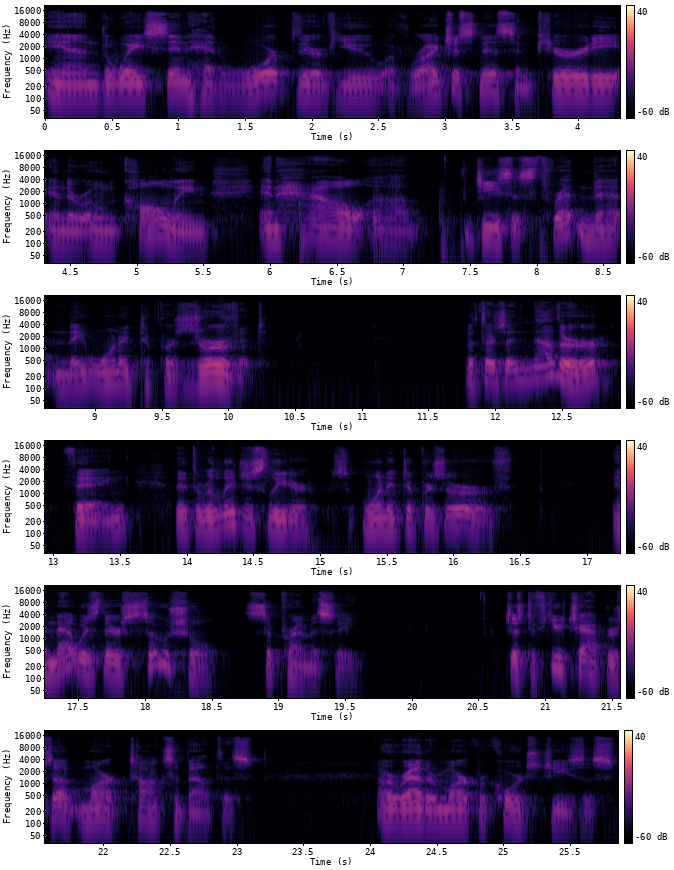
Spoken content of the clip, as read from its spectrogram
and the way sin had warped their view of righteousness and purity and their own calling, and how uh, Jesus threatened that and they wanted to preserve it. But there's another thing that the religious leaders wanted to preserve, and that was their social supremacy. Just a few chapters up, Mark talks about this, or rather, Mark records Jesus.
